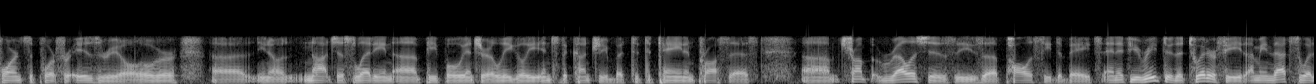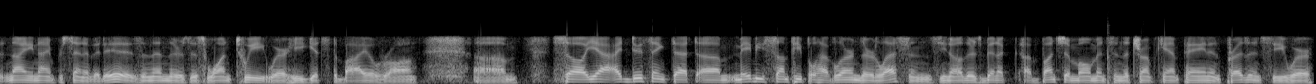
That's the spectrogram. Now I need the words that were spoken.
foreign support for Israel, over uh, you know not just letting uh, people enter illegally into the country, but to detain and process. Um, Trump relishes these uh, policy debates. And if you read through the Twitter feed, I mean, that's what 99% of it is. And then there's this one tweet where he gets the bio wrong. Um, so yeah, I do think that um, maybe some people have learned their lessons. You know, there's been a, a bunch of moments in the Trump campaign and presidency where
